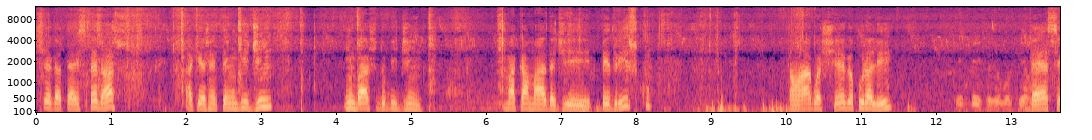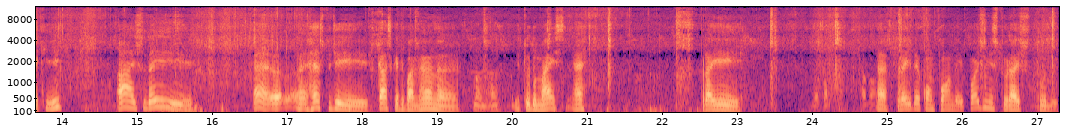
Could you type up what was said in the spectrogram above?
Chega até esse pedaço. Aqui a gente tem um bidim Embaixo do bidim, uma camada de pedrisco Então a água chega por ali, que, que é aqui? desce aqui. Ah, isso daí é, é resto de casca de banana Mamão. e tudo mais, né? Para ir, Tá é, para ir decompondo aí. Pode misturar isso tudo.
